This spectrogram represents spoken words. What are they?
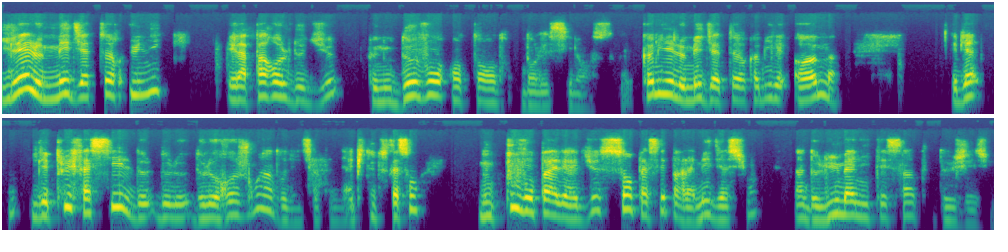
il est le médiateur unique et la parole de Dieu que nous devons entendre dans le silence. Comme il est le médiateur, comme il est homme, eh bien, il est plus facile de, le, rejoindre d'une certaine manière. Et puis, de toute façon, nous ne pouvons pas aller à Dieu sans passer par la médiation hein, de l'humanité sainte de Jésus.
